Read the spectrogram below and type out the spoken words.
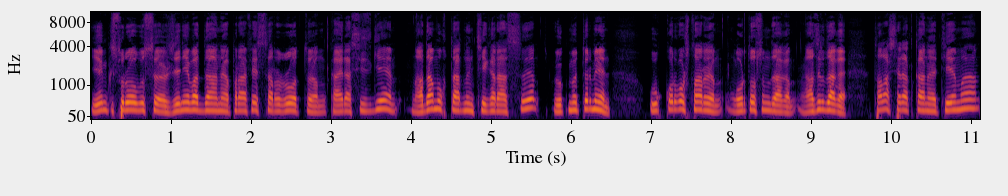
Эмки сурообуз женевадан профессор рот кайра сизге адам укуктарынын чек арасы өкмөттөр менен укук коргоочулар ортосундагы азыр дагы талаш жараткан тема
